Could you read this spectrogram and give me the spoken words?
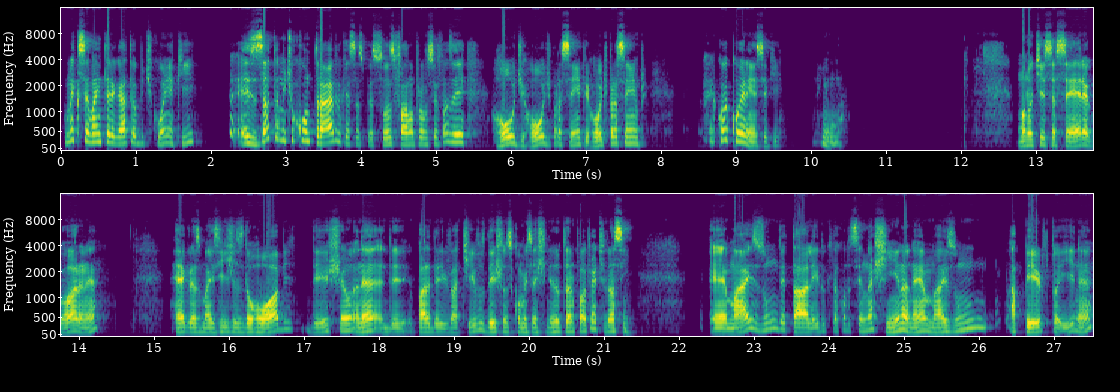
Como é que você vai entregar teu Bitcoin aqui? É exatamente o contrário do que essas pessoas falam para você fazer. Hold, hold para sempre, hold para sempre. Qual a coerência aqui? Nenhuma. Uma notícia séria agora, né? Regras mais rígidas do ROB deixam, né, de, para derivativos, deixam os comerciantes chineses lutando para alternativa. Assim, é mais um detalhe aí do que está acontecendo na China, né, mais um aperto aí, né,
